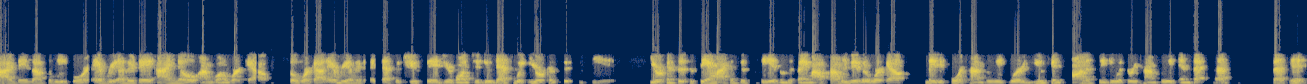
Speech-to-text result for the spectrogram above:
five days out the week, or every other day, I know I'm going to work out. So work out every Mhm. other day. That's what you said you're going to do. That's what your consistency is. Your consistency and my consistency isn't the same. I'll probably be able to work out maybe four times a week, where you can honestly do it three times a week, and that that's that's it.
